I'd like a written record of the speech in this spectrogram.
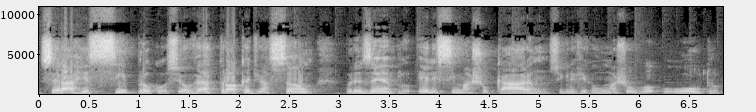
Será recíproco se houver troca de ação. Por exemplo, eles se machucaram, significa um machucou o outro,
